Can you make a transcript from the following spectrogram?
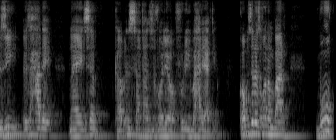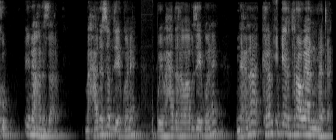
እዚ እቲ ሓደ ናይ ሰብ ካብ እንስሳታት ዝፈልዮ ፍሉይ ባህርያት እዩ ከምኡ ስለ ዝኾነ እምበኣር ብእኩብ ኢና ክንዛረብ ብሓደ ሰብ ዘይኮነ ወይ ብሓደ ከባቢ ዘይኮነ ንሕና ከም ኤርትራውያን መጠን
